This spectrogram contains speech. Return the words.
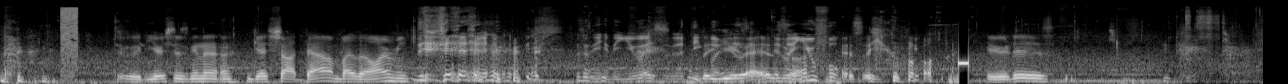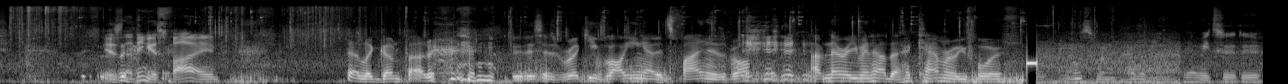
Dude, yours is gonna get shot down by the army. the, the US is gonna think The like US. it's, it's a. UFO. It's a UFO. Here it is. It's, I think it's fine. Hella gunpowder. Dude, this is rookie vlogging at its finest, bro. I've never even had the camera before. I'm sweating hella bad. Yeah, me too, dude.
